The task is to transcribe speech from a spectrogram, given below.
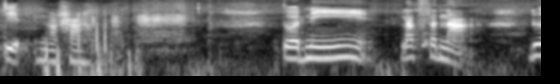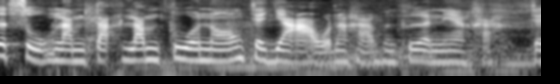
เจ็ดนะคะ ตัวนี้ลักษณะเลือดสูงลำตะลำตัวน้องจะยาวนะคะเพื่อนๆเนี่ยค่ะ จะ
